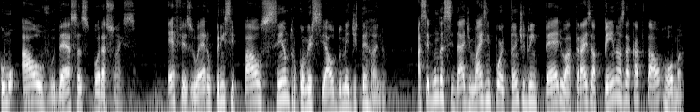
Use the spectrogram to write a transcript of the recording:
como alvo dessas orações. Éfeso era o principal centro comercial do Mediterrâneo, a segunda cidade mais importante do império atrás apenas da capital, Roma.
